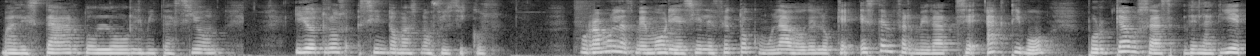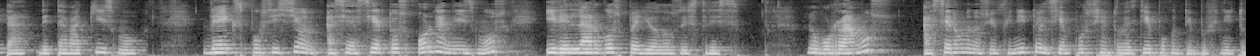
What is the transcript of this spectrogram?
malestar, dolor, limitación y otros síntomas no físicos. Borramos las memorias y el efecto acumulado de lo que esta enfermedad se activó por causas de la dieta, de tabaquismo, de exposición hacia ciertos organismos y de largos periodos de estrés. Lo borramos a cero menos infinito el 100% del tiempo con tiempo infinito.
